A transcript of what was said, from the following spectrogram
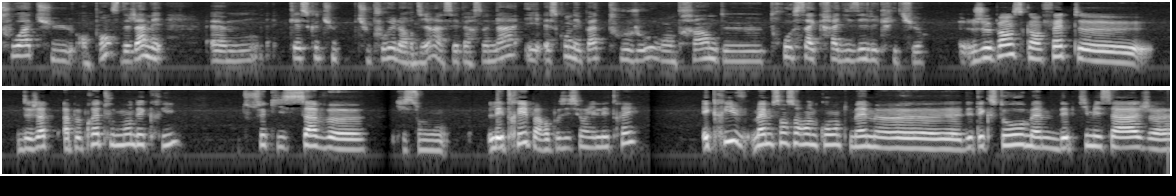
toi tu en penses déjà, mais euh, qu'est-ce que tu, pourrais leur dire à ces personnes-là et est-ce qu'on n'est pas toujours en train de trop sacraliser l'écriture? Je pense qu'en fait, euh, déjà à peu près tout le monde écrit. Tous ceux qui savent, euh, qui sont lettrés par opposition à illettrés, écrivent, même sans s'en rendre compte, même euh, des textos, même des petits messages. Euh.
